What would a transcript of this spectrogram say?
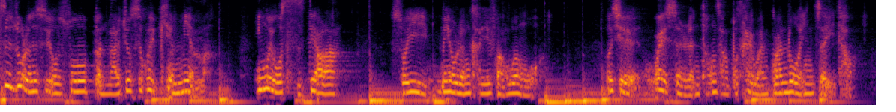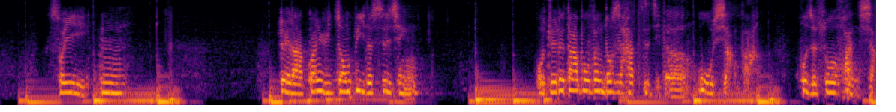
制作人是有说，本来就是会片面嘛，因为我死掉啦，所以没有人可以访问我，而且外省人通常不太玩观落阴这一套，所以嗯，对啦，关于中毕的事情，我觉得大部分都是他自己的误想吧，或者说幻想，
